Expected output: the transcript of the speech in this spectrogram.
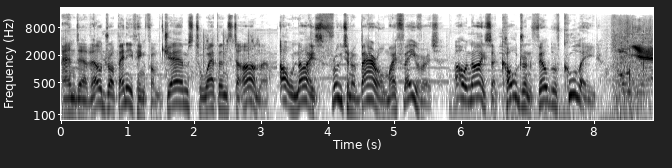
And uh, they'll drop anything from gems to weapons to armor. Oh nice, fruit in a barrel, my favorite. Oh nice, a cauldron filled with Kool-Aid. Oh yeah!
